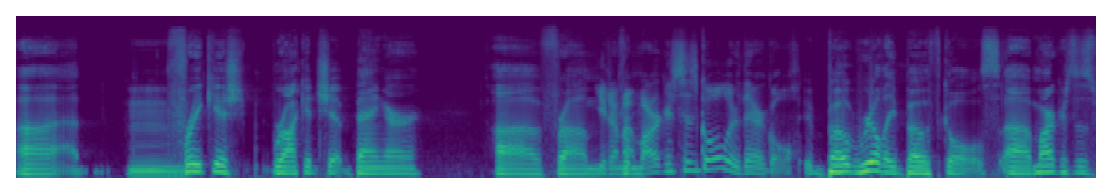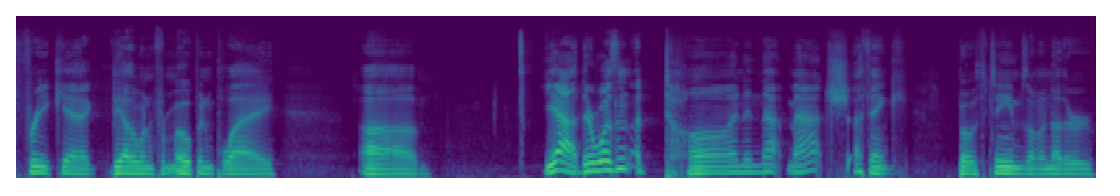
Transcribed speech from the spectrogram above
uh, freakish rocket ship banger uh, from You talking from about Markus's goal or their goal? bo- really both goals. Uh, Markus's free kick, the other one from open play. Uh, yeah, there wasn't a ton in that match. I think both teams on another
